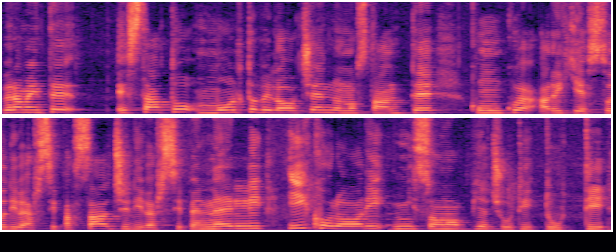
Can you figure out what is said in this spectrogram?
veramente è stato molto veloce nonostante comunque ha richiesto diversi passaggi, diversi pennelli. I colori mi sono piaciuti tutti.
